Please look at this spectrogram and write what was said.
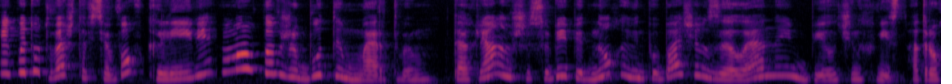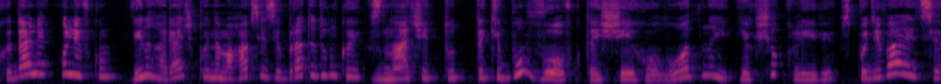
Якби тут вештався вовк, Ліві мав би вже бути мертвим. Та глянувши собі під ноги, він побачив зелений білчин хвіст, а трохи далі олівку. Він гарячкою намагався зібрати думки. Значить, тут таки був вовк, та ще й голодний. Якщо кліві сподівається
